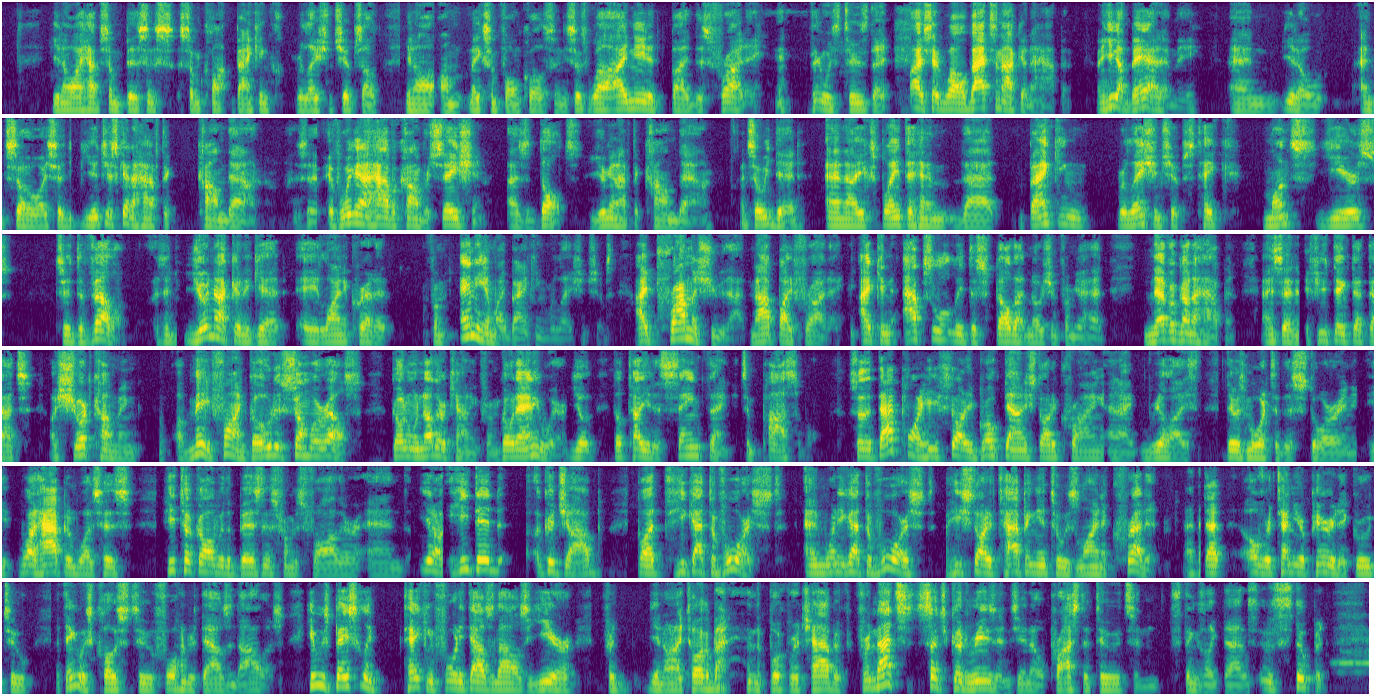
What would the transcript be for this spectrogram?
you know, I have some business, some cl- banking relationships. I'll, you know, I'll make some phone calls. And he says, well, I need it by this Friday. I think it was Tuesday. I said, well, that's not going to happen. And he got mad at me. And, you know, and so I said, you're just going to have to calm down. I said, if we're going to have a conversation as adults, you're going to have to calm down. And so he did. And I explained to him that banking relationships take months, years, to develop. I said, You're not going to get a line of credit from any of my banking relationships. I promise you that, not by Friday. I can absolutely dispel that notion from your head. Never going to happen. And said, if you think that that's a shortcoming of me, fine, go to somewhere else. Go to another accounting firm. Go to anywhere. You'll, they'll tell you the same thing. It's impossible. So at that point, he started, he broke down, he started crying, and I realized there was more to this story. And he, what happened was his he took over the business from his father and you know he did a good job but he got divorced. And when he got divorced he started tapping into his line of credit. And that over a 10 year period it grew to i think it was close to $400000 he was basically taking $40000 a year for you know i talk about in the book rich habit for not such good reasons you know prostitutes and things like that. It was, it was stupid.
